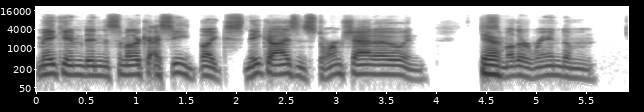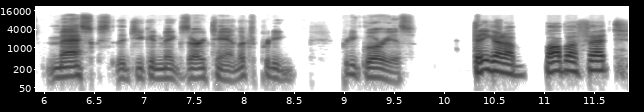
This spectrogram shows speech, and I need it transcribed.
make him into some other. I see like Snake Eyes and Storm Shadow and Yeah. some other random masks that you can make Zartan. Looks pretty, pretty glorious. Then you got a Boba Fett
